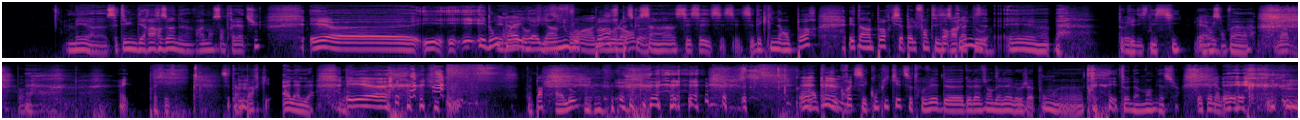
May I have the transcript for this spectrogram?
Mais euh, c'était une des rares zones euh, vraiment centrées là-dessus. Et, euh, et, et, et donc, là, ouais, il y a, y un nouveau un port, nouveau parce que c'est un- c'est- c'est- c'est- c'est- c'est décliné en port. Et t'as un port qui s'appelle Fantasy Port Springs. Et euh, bah, Tokyo Oui. Disney va... Merde, je sais pas. Oui. C'est un parc halal. Et... euh, T'as pas à l'eau En plus, je crois que c'est compliqué de se trouver de, de la viande halal au Japon, euh, très étonnamment, bien sûr. Étonnamment. Et,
